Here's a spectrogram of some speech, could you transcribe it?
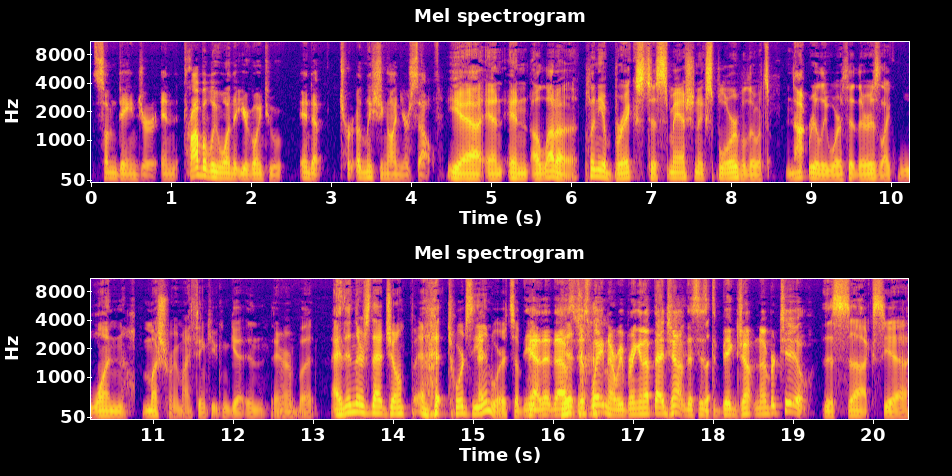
some danger and probably one that you're going to end up unleashing on yourself. Yeah, and and a lot of plenty of bricks to smash and explore, although it's not really worth it. There is like one mushroom I think you can get in there, mm-hmm. but and then there's that jump towards the eh, end where it's a yeah, that, that was just waiting. Are we bringing up that jump? This is the big jump number two. this sucks. Yeah,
